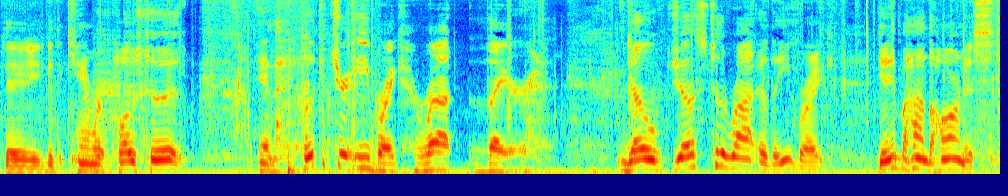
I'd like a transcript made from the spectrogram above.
Okay, get the camera up close to it, and look at your e-brake right there. Go just to the right of the e-brake. Get in behind the harness.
